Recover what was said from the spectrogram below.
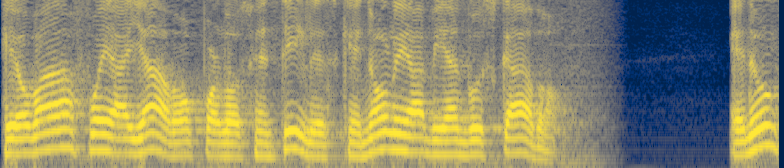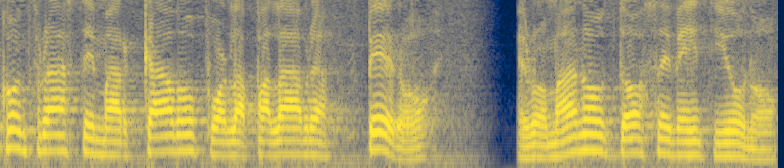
Jehová fue hallado por los gentiles que no le habían buscado. En un contraste marcado por la palabra pero, en Romanos 12, 21,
